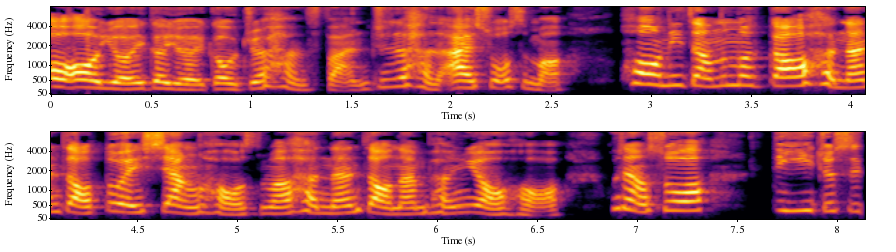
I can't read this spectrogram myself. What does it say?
哦哦，有一个有一个，我觉得很烦，就是很爱说什么，吼，你长那么高很难找对象吼，什么很难找男朋友吼。我想说，第一就是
